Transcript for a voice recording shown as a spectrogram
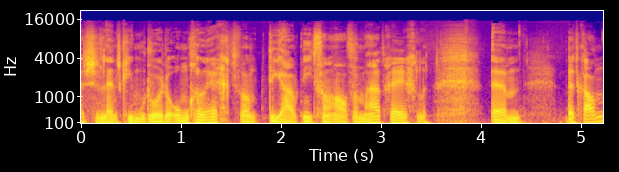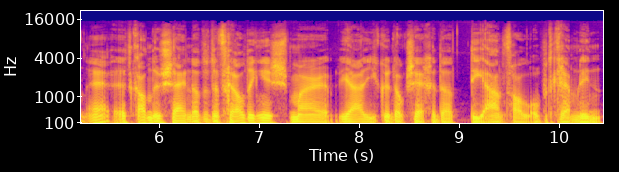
Zelensky moet worden omgelegd, want die houdt niet van halve maatregelen. Um, het kan, hè. het kan dus zijn dat het een vergelding is, maar ja, je kunt ook zeggen dat die aanval op het Kremlin,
